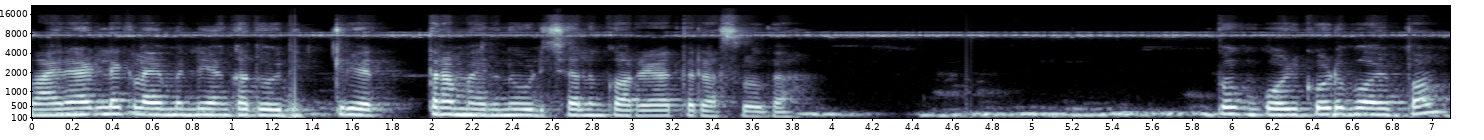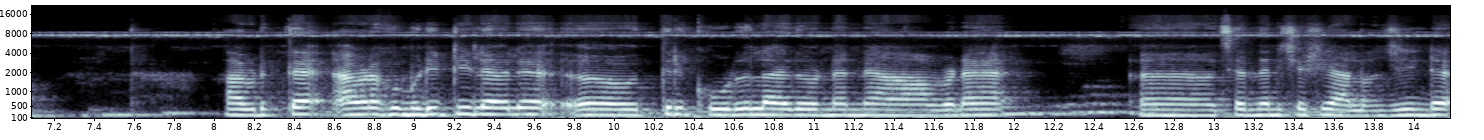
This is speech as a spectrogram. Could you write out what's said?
വയനാട്ടിലെ ക്ലൈമറ്റ് ഞങ്ങൾക്ക് അത് ഒരിക്കലും എത്ര മരുന്ന് കുടിച്ചാലും കുറയാത്തൊരു അസുഖമാണ് ഇപ്പോൾ കോഴിക്കോട് പോയപ്പം അവിടുത്തെ അവിടെ ഹ്യൂമിഡിറ്റി ലെവൽ ഒത്തിരി കൂടുതലായതുകൊണ്ട് തന്നെ അവിടെ ചെന്നതിന് ശേഷം അലർജീന്റെ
